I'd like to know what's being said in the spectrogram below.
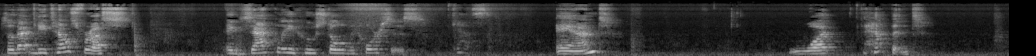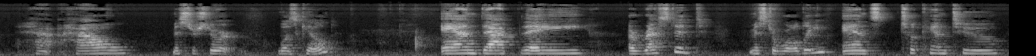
So that details for us exactly who stole the horses Yes. and what happened, how, how Mr. Stewart was killed, and that they arrested Mr. Worldly and took him to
